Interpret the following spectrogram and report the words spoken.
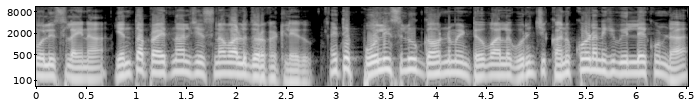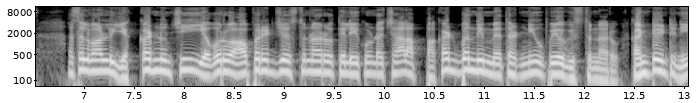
పోలీసులైనా ఎంత ప్రయత్నాలు చేసినా వాళ్ళు దొరకట్లేదు. అయితే పోలీసులు గవర్నమెంట్ వాళ్ళ గురించి కనుక్కోవడానికి వీల్లేకుండా అసలు వాళ్ళు ఎక్కడి నుంచి ఎవరు ఆపరేట్ చేస్తున్నారో తెలియకుండా చాలా పకడ్బందీ మెథడ్ని ఉపయోగిస్తున్నారు. కంటెంట్ని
